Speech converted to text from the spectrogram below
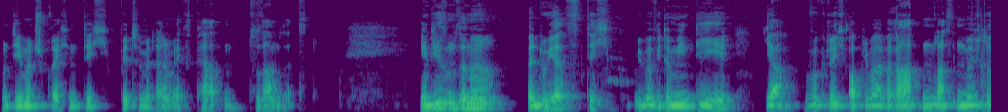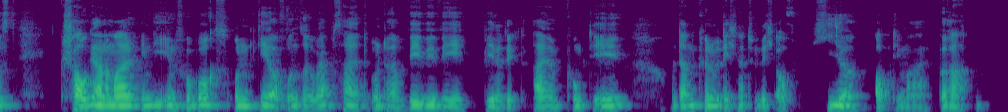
und dementsprechend dich bitte mit einem Experten zusammensetzt. In diesem Sinne, wenn du jetzt dich über Vitamin D ja wirklich optimal beraten lassen möchtest, schau gerne mal in die Infobox und geh auf unsere Website unter www.benediktalm.de und dann können wir dich natürlich auch hier optimal beraten.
